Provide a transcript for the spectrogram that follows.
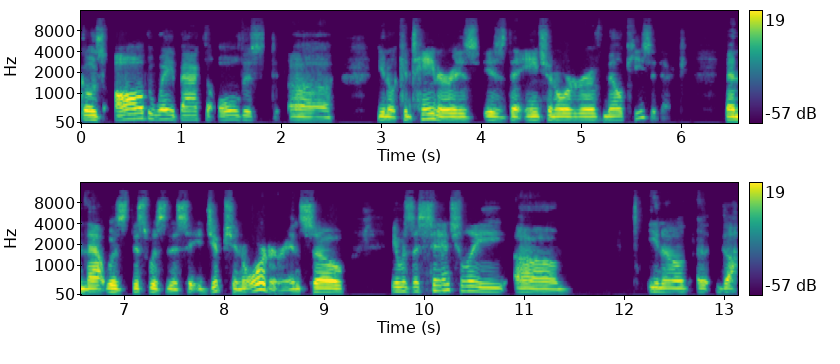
goes all the way back. The oldest, uh, you know, container is is the ancient order of Melchizedek, and that was this was this Egyptian order, and so it was essentially, um, you know, uh, the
